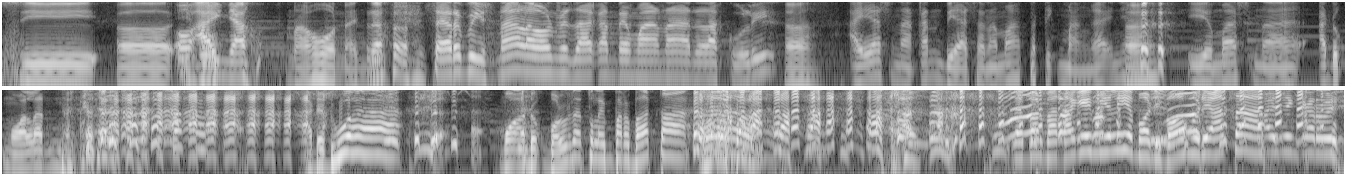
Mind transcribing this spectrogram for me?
si eh, Oh, aing nyaho. naon anjing. Servis nah lawan misalkan temana adalah kuli. Ah. Ayah senakan biasa nama petik mangganya. Iya mas, nah aduk molen. Ada dua. Mau aduk balon atau lempar bata? Lempar batangnya milih mau di bawah mau di atas. Anjing karunya,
